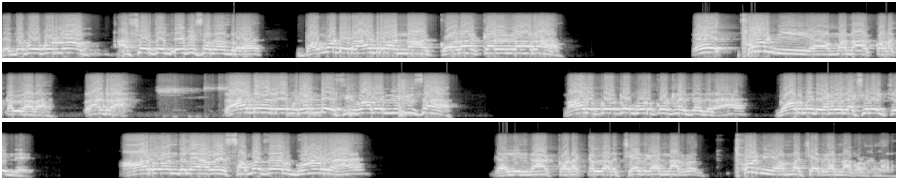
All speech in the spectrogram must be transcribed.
పెద్దపోపూరులో అశ్వర్థం చేపిస్తానంట్రా దమ్ముడు రాడ్రా నా కొడకల్లారా. ఏ నీ అమ్మ నా కొడకల్లారా. రాడ్రా. రాడ్రా రేపు రండి శివాలయం చూపిస్తా. నాలుగు కోట్లు మూడు కోట్లు అవుతుందిరా గవర్నమెంట్ ఎనభై లక్షలు ఇచ్చింది. ఆరు వందల యాభై సంవత్సరాలు గుళ్ళురా. గలీజ్ నా కొడకల్లారా చేతగాని నా కొడుకు నీ అమ్మ చేతగాని నా కొడకల్లారా.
